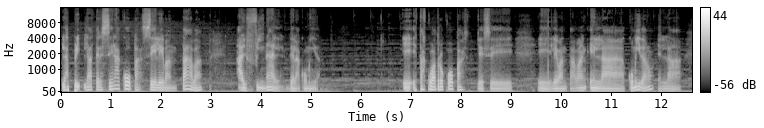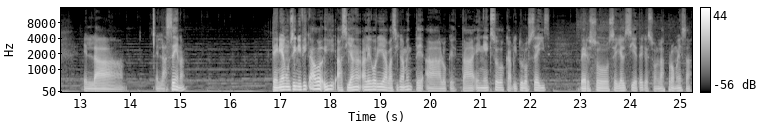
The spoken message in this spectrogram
la, tercera copa se levantaba al final de la comida. Eh, estas cuatro copas que se levantaban en la comida, ¿no? En la, en la, en la cena, tenían un significado y hacían alegoría básicamente a lo que está en Éxodo capítulo 6, versos 6 al 7, que son las promesas,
